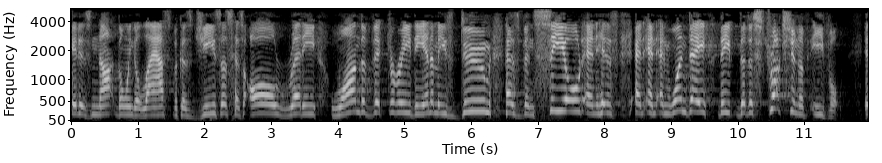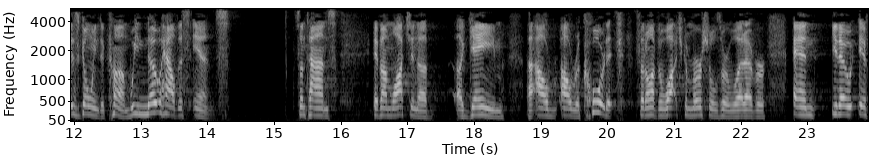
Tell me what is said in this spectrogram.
It is not going to last because Jesus has already won the victory. The enemy's doom has been sealed, and, his, and, and, and one day the, the destruction of evil is going to come. We know how this ends. Sometimes, if I'm watching a, a game, uh, I'll, I'll record it so I don't have to watch commercials or whatever. And, you know, if,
